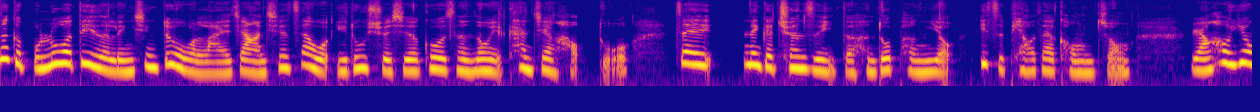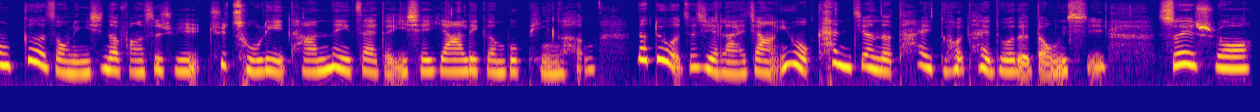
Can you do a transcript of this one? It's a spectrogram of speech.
那个不落地的灵性对我来讲，其实在我一路学习的过程中，也看见好多在那个圈子里的很多朋友一直飘在空中，然后用各种灵性的方式去去处理他内在的一些压力跟不平衡。那对我自己来讲，因为我看见了太多太多的东西，所以说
